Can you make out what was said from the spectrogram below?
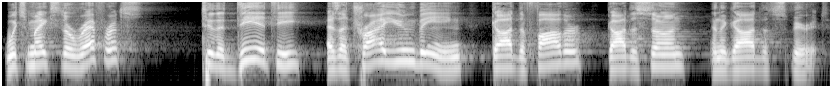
which makes the reference to the deity as a triune being, God the Father, God the Son, and the God the Spirit.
